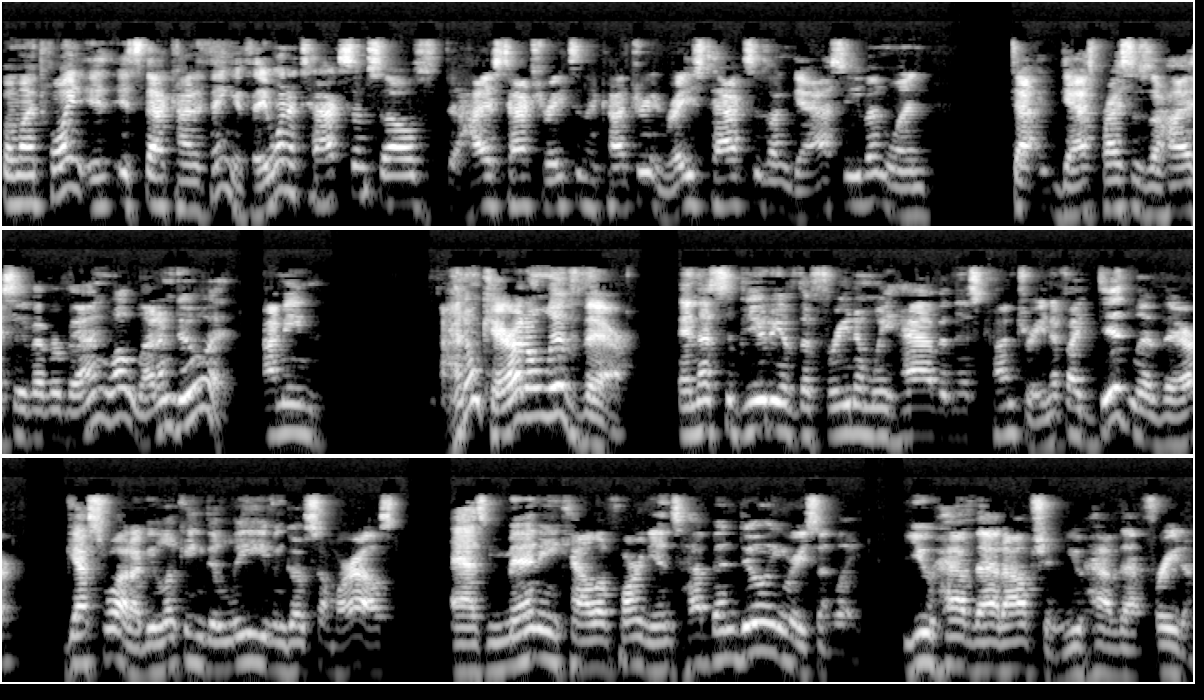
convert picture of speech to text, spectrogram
But my point is, it's that kind of thing. If they want to tax themselves the highest tax rates in the country and raise taxes on gas, even when ta- gas prices are the highest they've ever been, well, let them do it. I mean, I don't care. I don't live there. And that's the beauty of the freedom we have in this country. And if I did live there, guess what? I'd be looking to leave and go somewhere else, as many Californians have been doing recently. You have that option, you have that freedom.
